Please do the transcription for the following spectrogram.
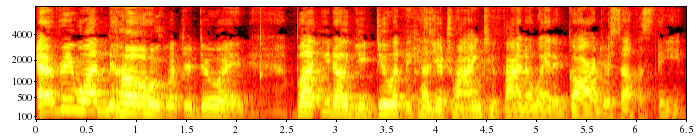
everyone knows what you're doing. But you know, you do it because you're trying to find a way to guard your self esteem.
